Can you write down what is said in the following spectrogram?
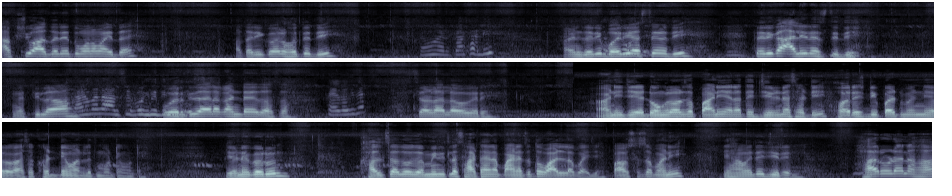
अक्षू आजारी आहे तुम्हाला माहीत आहे. आता रिकवर होते ती. आणि जरी बरी असते ना ती तरी का आली नसती ती. तिला वरती जायला कंटा येतो असा. चढायला वगैरे. आणि जे डोंगरावरचं पाणी आहे ना ते जिरण्यासाठी फॉरेस्ट डिपार्टमेंटने बघा असं खड्डे मारलेत मोठे मोठे. जेणेकरून खालचा जो जमिनीतला साठा आहे ना पाण्याचा तो वाढला पाहिजे. पावसाचं पाणी ह्यामध्ये जिरेल. हा रोड आहे ना हा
